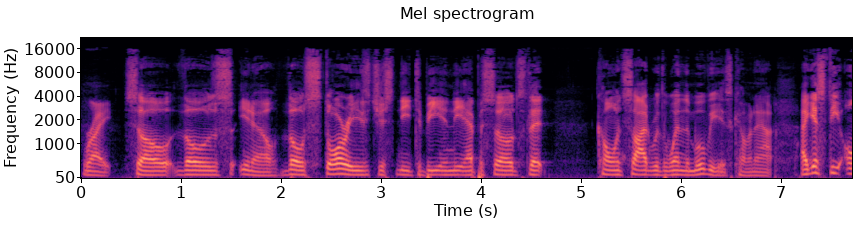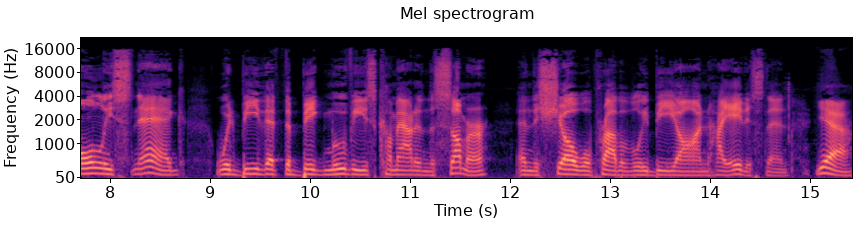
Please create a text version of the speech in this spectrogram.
Right. So those, you know, those stories just need to be in the episodes that coincide with when the movie is coming out. I guess the only snag would be that the big movies come out in the summer and the show will probably be on hiatus then. Yeah,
